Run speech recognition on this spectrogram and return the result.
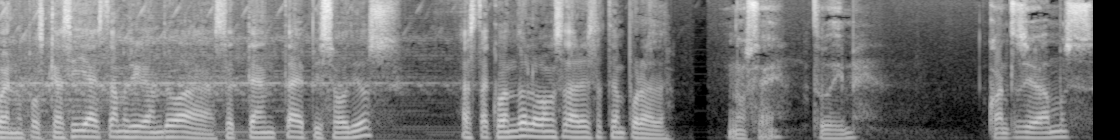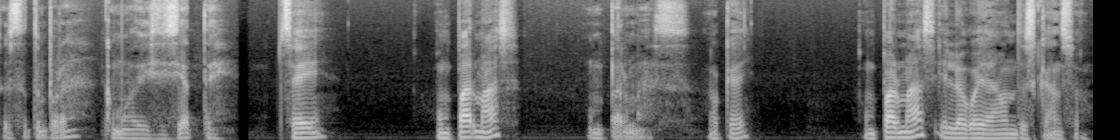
Bueno, pues casi ya estamos llegando a 70 episodios. ¿Hasta cuándo lo vamos a dar esta temporada? No sé, tú dime. ¿Cuántos llevamos esta temporada? Como 17, Sí, un par más, un par más. ¿ok? Un par más y luego ya un descanso.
